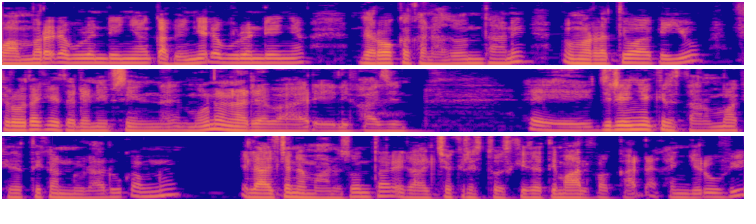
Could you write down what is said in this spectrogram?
waan mara dhabuu dandeenya qabeenya dhabuu dandeenya garuu akka kanaa osoo hin taane dhumarratti waaqayyoo firoota keessa daniibsiin immoo nan adabaa elifaasiin jireenya kiristaanummaa keessatti kan nu ilaaluu qabnu ilaalcha namaan osoo hin taane ilaalcha kiristoos keessatti maal fakkaadha kan jedhuu fi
